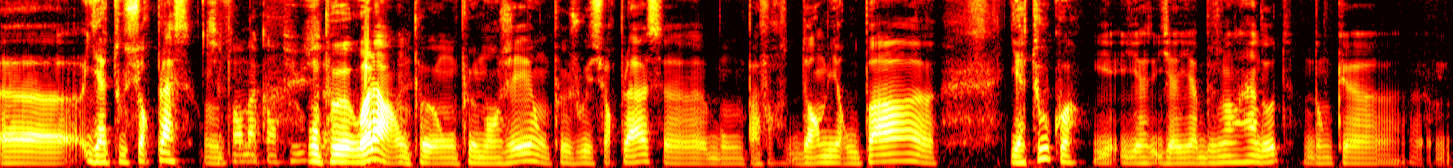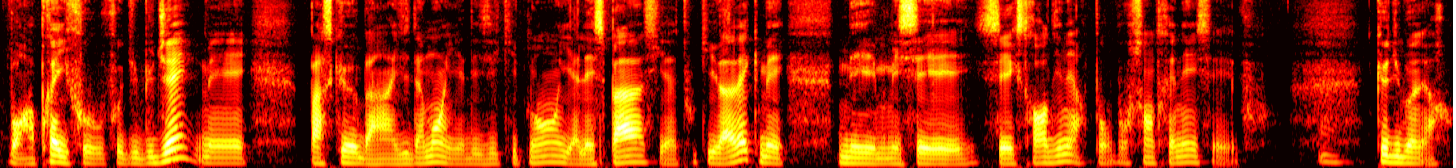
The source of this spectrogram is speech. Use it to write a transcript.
il y a tout sur place. C'est le format campus. On peut, voilà, on peut, on peut manger, on peut jouer sur place, euh, bon, pas forcément dormir ou pas. Euh, il y a tout, quoi. Il y, a, besoin de rien d'autre. Donc, bon, après, il faut, faut, du budget, mais parce que, ben, évidemment, il y a des équipements, il y a l'espace, il y a tout qui va avec, mais, mais, mais c'est extraordinaire. Pour, pour s'entraîner, c'est que du bonheur.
